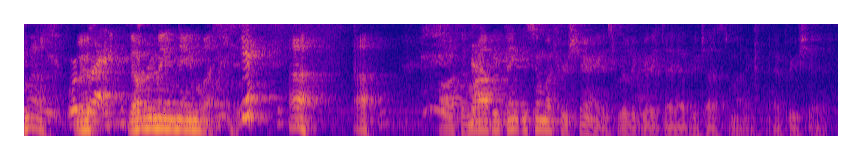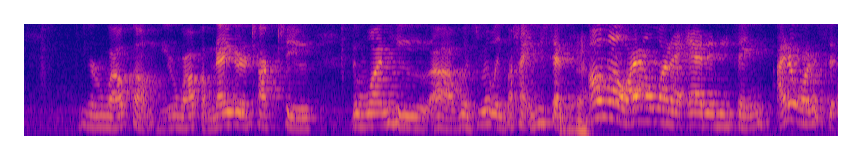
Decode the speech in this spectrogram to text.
oh, my. We're They'll- glad. They'll remain nameless. yes. Awesome. So- Robbie, thank you so much for sharing. It's really great to have your testimony. I appreciate it. You're welcome, you're welcome. Now you're gonna talk to the one who, uh, was really behind, who said, oh no, I don't wanna add anything. I don't wanna say,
